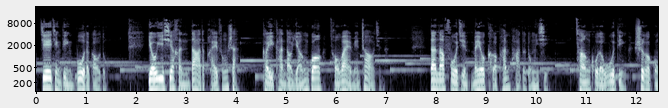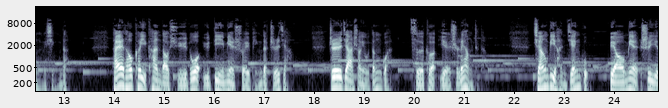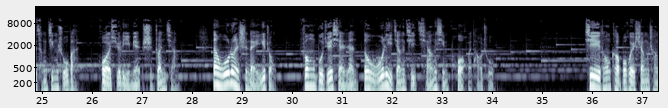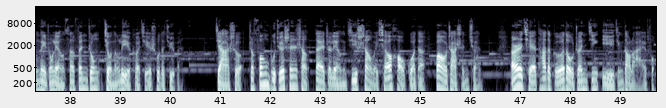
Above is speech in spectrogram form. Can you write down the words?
接近顶部的高度。有一些很大的排风扇，可以看到阳光从外面照进来，但那附近没有可攀爬的东西。仓库的屋顶是个拱形的，抬头可以看到许多与地面水平的支架，支架上有灯管，此刻也是亮着的。墙壁很坚固，表面是一层金属板，或许里面是砖墙，但无论是哪一种，风不觉显然都无力将其强行破坏逃出。系统可不会生成那种两三分钟就能立刻结束的剧本。假设这风不觉身上带着两击尚未消耗过的爆炸神拳，而且他的格斗专精已经到了 F，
